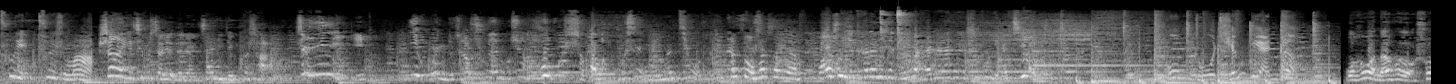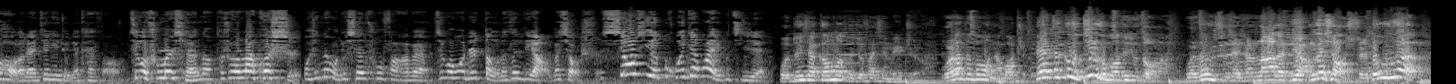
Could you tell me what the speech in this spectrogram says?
处理处理什么？上一个欺负小姐的人家里已经破产了，至于你，一会儿你就知道出言不逊的后果是什么了。不是，你们听我说，那走吧，小姐。王叔已经开了那些牛百还在这个师傅里面救公主请点证。我和我男朋友说好了来天津酒店开房，结果出门前呢，他说要拉坨屎。我现在我就先出发呗。结果我只等了他两个小时，消息也不回，电话也不接。我蹲下刚抱头就发现没纸了，我让他帮我拿包纸，哎，他给我递了个包他就走了。我愣是在这拉了两个小时，都饿了，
